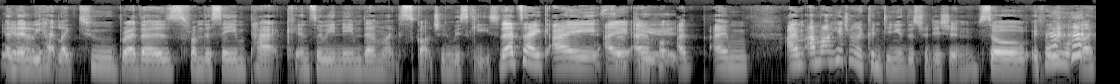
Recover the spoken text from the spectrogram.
and then we had like two brothers from the same pack, and so we named them like Scotch and whiskey. So that's like I That's I so I, cute. I I'm I'm I'm out here trying to continue this tradition. So if anyone like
